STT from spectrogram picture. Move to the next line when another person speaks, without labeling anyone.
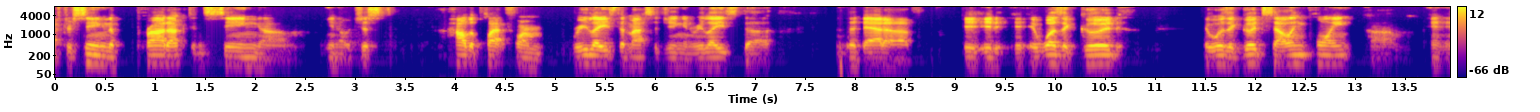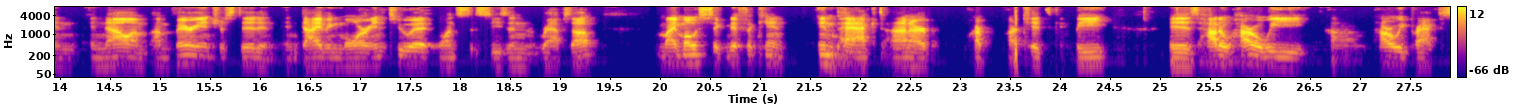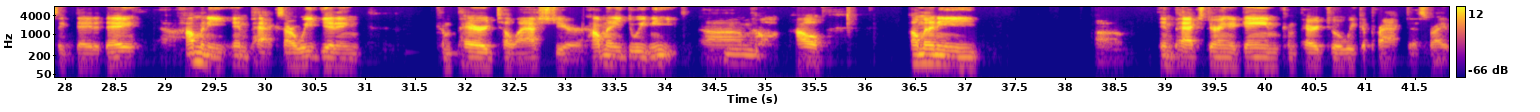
after seeing the product and seeing um, you know just how the platform relays the messaging and relays the the data it, it, it was a good it was a good selling point um, and, and, and now I'm, I'm very interested in, in diving more into it once the season wraps up. My most significant impact on our our, our kids can be is how do how are we um, how are we practicing day to day how many impacts are we getting compared to last year? How many do we need? Um, mm. how, how, how many um, impacts during a game compared to a week of practice right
